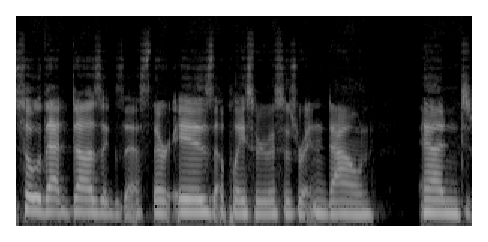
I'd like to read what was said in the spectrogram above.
so that does exist. There is a place where this is written down and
